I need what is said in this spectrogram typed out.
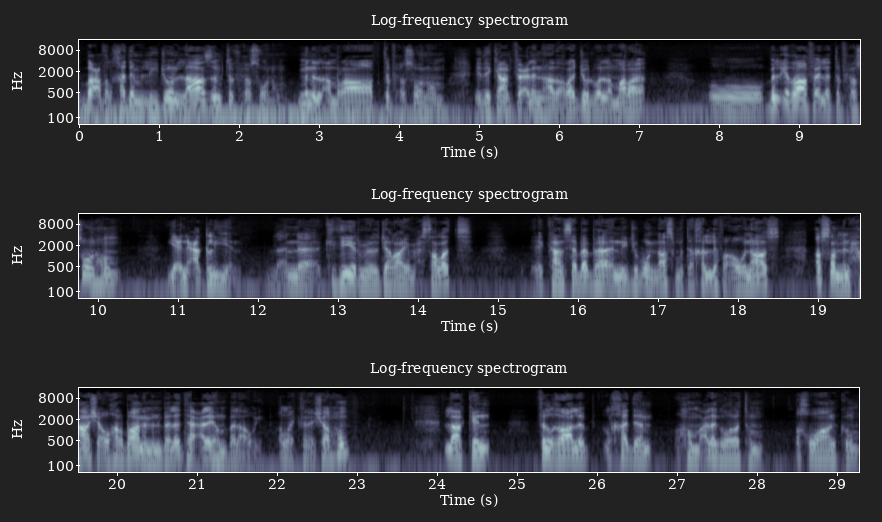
بعض الخدم اللي يجون لازم تفحصونهم. من الأمراض تفحصونهم إذا كان فعلا هذا رجل ولا مرأة وبالإضافة إلى تفحصونهم يعني عقليا لأن كثير من الجرائم حصلت كان سببها إن يجيبون ناس متخلفة أو ناس أصلا من حاشة أو هربانة من بلدها عليهم بلاوي. الله يكفينا شرهم. لكن في الغالب الخدم هم على قولتهم إخوانكم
